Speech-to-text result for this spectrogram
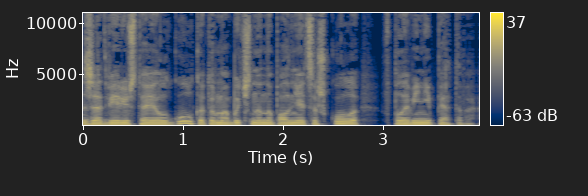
За дверью стоял гул, которым обычно наполняется школа в половине пятого.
